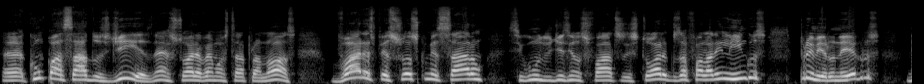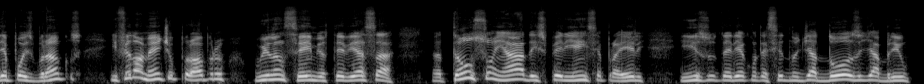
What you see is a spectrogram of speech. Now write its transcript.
uh, com o passar dos dias, né, a história vai mostrar para nós, várias pessoas começaram, segundo dizem os fatos históricos, a falar em línguas, primeiro negros, depois brancos, e finalmente o próprio William Seymour teve essa uh, tão sonhada experiência para ele, e isso teria acontecido no dia 12 de abril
